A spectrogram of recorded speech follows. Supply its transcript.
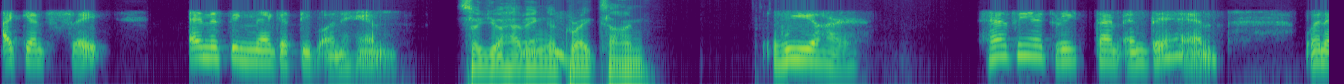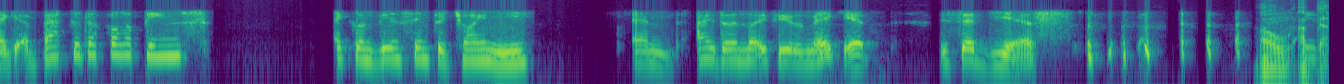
I can't say anything negative on him. So you're having a great time. We are having a great time. And then when I get back to the Philippines, I convinced him to join me. And I don't know if he'll make it. He said yes. Oh, said,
